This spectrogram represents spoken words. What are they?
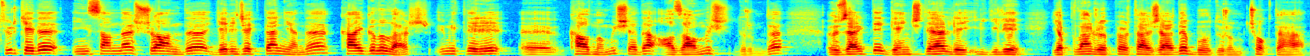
Türkiye'de insanlar şu anda gelecekten yana kaygılılar. Ümitleri e, kalmamış ya da azalmış durumda. Özellikle gençlerle ilgili yapılan röportajlarda bu durum çok daha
